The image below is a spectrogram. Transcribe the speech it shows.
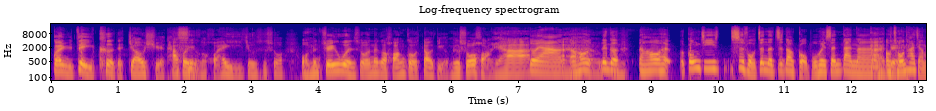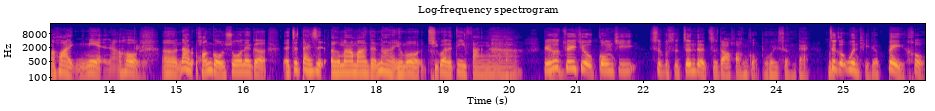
关于这一课的教学，他会有个怀疑，就是说，我们追问说，那个黄狗到底有没有说谎呀？对啊，然后那个，嗯、然后还公鸡是否真的知道狗不会生蛋呢、哦，从他讲的话里面，然后呃，那黄狗说那个呃，这蛋是鹅妈妈的，那有没有奇怪的地方啊？啊 比如说追究公鸡是不是真的知道黄狗不会生蛋、嗯、这个问题的背后，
